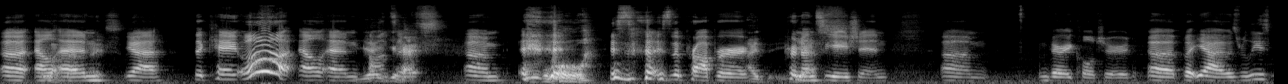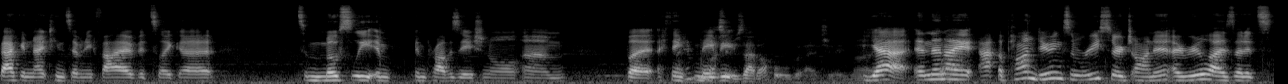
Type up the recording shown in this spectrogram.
yeah. uh, LN. face. Yeah. The K oh LN Yeah, concert yes. um, is, is the proper I- pronunciation. Um, I'm very cultured. Uh, but yeah, it was released back in 1975. It's like a, it's a mostly Im- improvisational. Um, but I I think didn't maybe it was that old actually. Right. yeah, and then Wow. I, upon doing some research on it, I realized that it's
